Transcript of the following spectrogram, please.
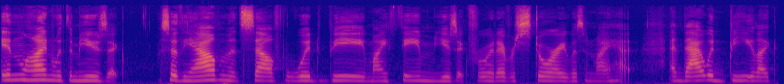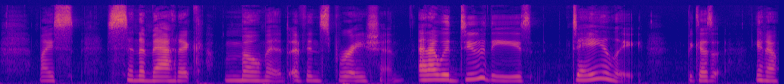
in line with the music. So the album itself would be my theme music for whatever story was in my head. And that would be like my c- cinematic moment of inspiration. And I would do these daily because, you know,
